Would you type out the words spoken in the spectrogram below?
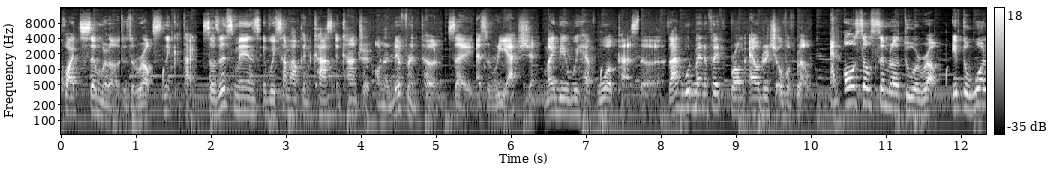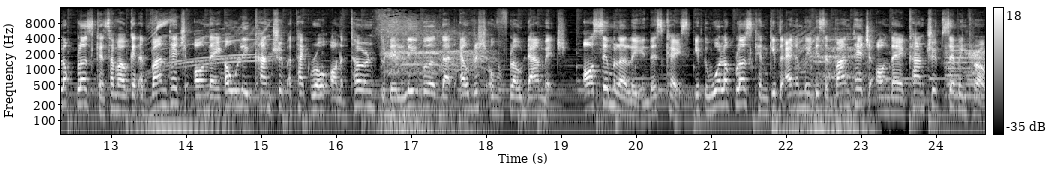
quite similar to the Rogue Sneak attack. So this means if we somehow can cast a cantrip on a different turn, say as a reaction, maybe we have Warcaster, that would would benefit from Eldritch Overflow. And also similar to a rogue, if the Warlock Plus can somehow get advantage on their only cantrip attack roll on a turn to deliver that Eldritch Overflow damage, Or similarly in this case, if the Warlock Plus can give the enemy disadvantage on their cantrip saving throw,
